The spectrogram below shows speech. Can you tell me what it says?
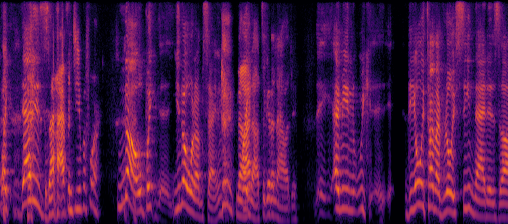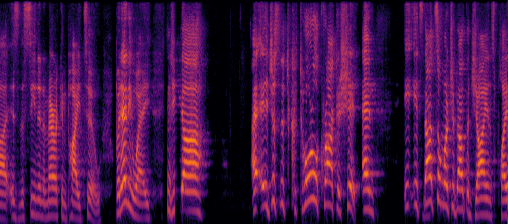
Like that is. Has that happened to you before? No, but you know what I'm saying. no, like, I know. It's a good analogy. I mean, we the only time I've really seen that is uh, is the scene in American Pie 2. But anyway, the uh, I, it's just the total crock of shit, and it, it's not so much about the Giants' play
